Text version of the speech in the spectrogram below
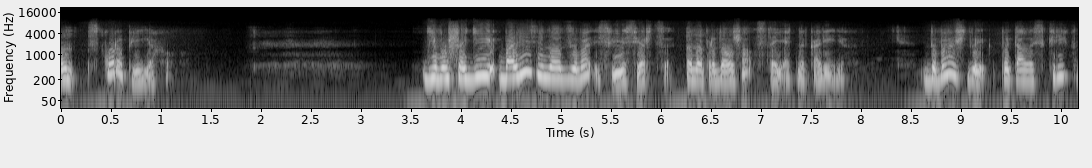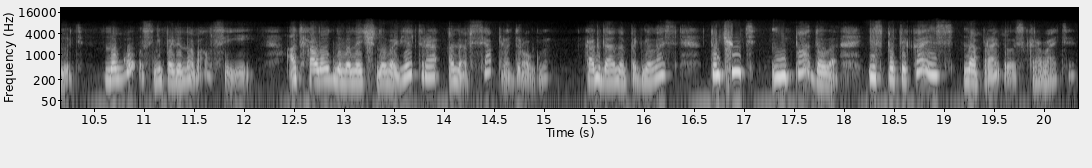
Он скоро приехал. Его шаги болезненно отзывались в ее сердце. Она продолжала стоять на коленях. Дважды пыталась крикнуть, но голос не повиновался ей. От холодного ночного ветра она вся продрогла. Когда она поднялась, то чуть не падала и, спотыкаясь, направилась к кровати.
